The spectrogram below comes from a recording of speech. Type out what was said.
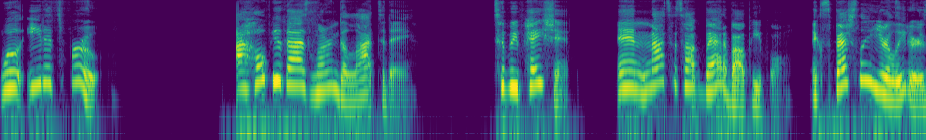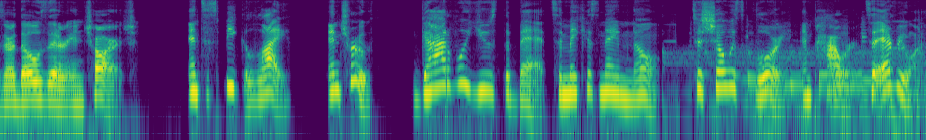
will eat its fruit. I hope you guys learned a lot today. To be patient and not to talk bad about people, especially your leaders or those that are in charge, and to speak life and truth. God will use the bad to make his name known, to show his glory and power to everyone.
